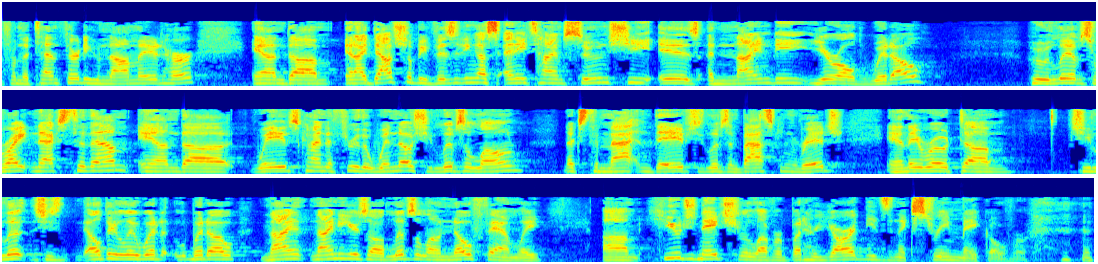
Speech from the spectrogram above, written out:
from the 1030 who nominated her, and um, and I doubt she'll be visiting us anytime soon. She is a 90 year old widow who lives right next to them and uh, waves kind of through the window. She lives alone next to Matt and Dave. She lives in Basking Ridge, and they wrote. Um, she li- she's elderly wid- widow, nine, 90 years old, lives alone, no family. Um, huge nature lover, but her yard needs an extreme makeover.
